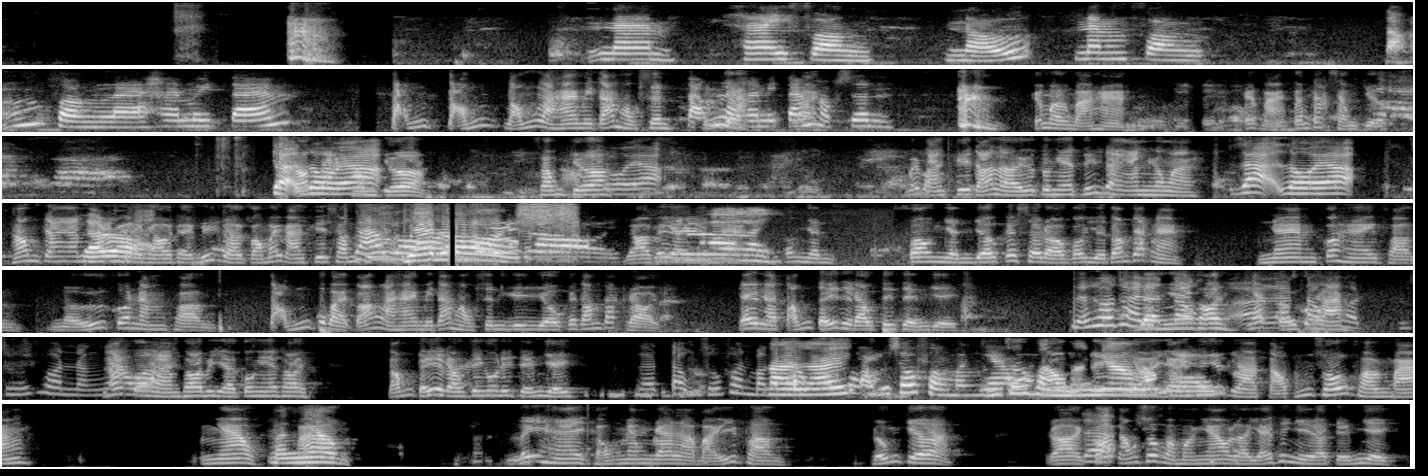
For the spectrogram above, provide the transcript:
Nam 2 phần, nữ 5 phần tổng phần là 28 tổng tổng tổng là 28 học sinh tổng đúng là chưa? 28 Rồi, học sinh cảm ơn bạn Hà các bạn tóm tắt xong chưa Dạ tóm rồi tắt xong ạ. chưa xong chưa Rồi ạ. mấy bạn kia trả lời tôi nghe tiếng Trang Anh không à Dạ rồi ạ. không Trang Anh Dạ trả rồi. lời rồi thầy biết rồi còn mấy bạn kia xong Dạ chưa rồi. dạ rồi rồi bây giờ nhìn nè con nhìn con nhìn vô cái sơ đồ con vừa tóm tắt nè nam có hai phần nữ có 5 phần tổng của bài toán là 28 học sinh ghi vô cái tóm tắt rồi đây là tổng tỷ thì đầu tiên tìm gì Dạ thưa thầy Giờ là nghe tổng, thôi, à, nhắc là tự con làm. Lát nhau con ạ. làm thôi bây giờ con nghe thôi tổng tỷ thì đầu tiên con đi tìm gì Là tổng số phần bằng Thầy nhau. lấy tổng số phần bằng nhau số phần đầu bằng tiên nhau giải thứ nhất là tổng số phần bằng bằng nhau Bằng phải nhau. không? lấy 2 cộng 5 ra là 7 phần đúng chưa rồi Dạ. có tổng số phần bằng nhau lời giải thứ nhì là tìm gì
